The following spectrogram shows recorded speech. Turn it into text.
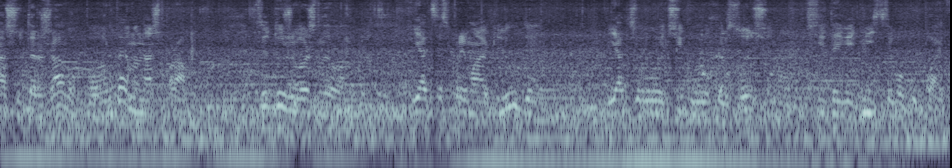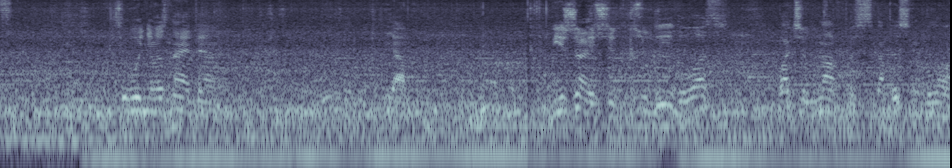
нашу державу, повертаємо наш прапор. Це дуже важливо. Як це сприймають люди, як цього очікувала Херсонщина всі 9 місяців окупації. Сьогодні, ви знаєте, я в'їжджаючи сюди до вас, бачив надпис, написано було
